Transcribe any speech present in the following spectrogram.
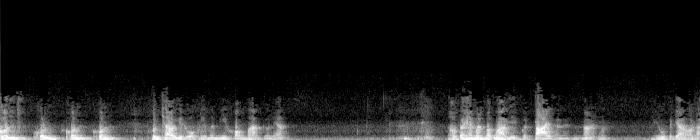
คนคนคนคนคนชาวยุโรปนี่มันมีของมากอยู่แล้ว เอาไปให้มันมากๆอย่างก็ตายกันนะหนักมันไม่รู้จะเอาอะไร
